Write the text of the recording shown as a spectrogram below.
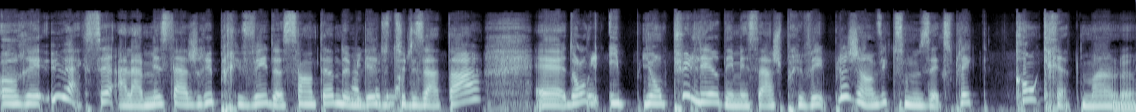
auraient eu accès à la messagerie privée de centaines de milliers d'utilisateurs. Euh, donc, ils, ils ont pu lire des messages privés. Là, j'ai envie que tu nous expliques concrètement, là,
